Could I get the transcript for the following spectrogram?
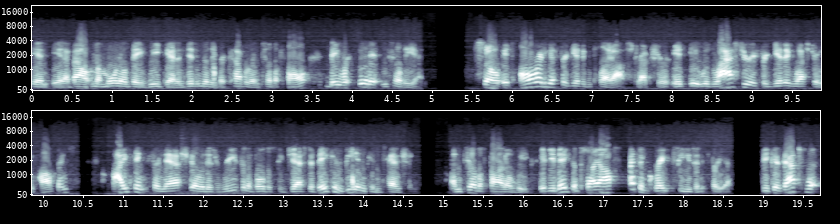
in, in about Memorial Day weekend and didn't really recover until the fall, they were in it until the end. So it's already a forgiving playoff structure. It, it was last year a forgiving Western Conference. I think for Nashville, it is reasonable to suggest that they can be in contention until the final week. If you make the playoffs, that's a great season for you because that's what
